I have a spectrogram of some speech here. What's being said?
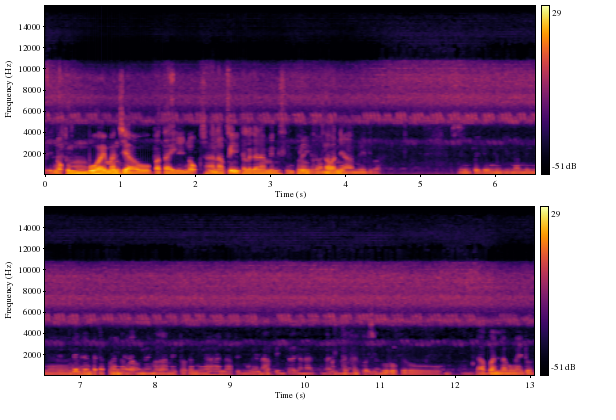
Sinok. Kung buhay man siya o patay. Sinok, Hanapin talaga namin Siyempre, yung katawan niya. namin, di ba? Siyempre yung hindi namin na... Dagan pa tapang tao na. Marami pa kami nga hanapin mga hanapin talaga natin. Nagtagal pa siguro pero laban lang mga idol.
